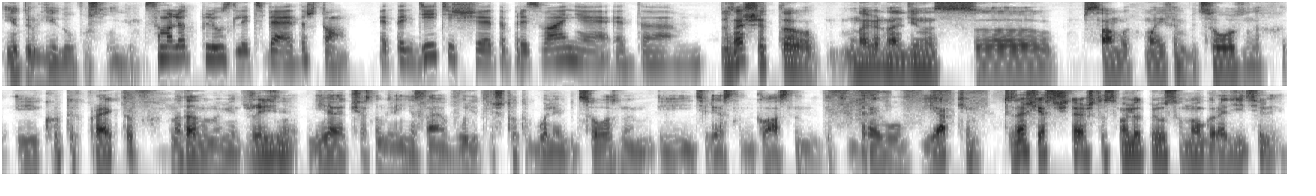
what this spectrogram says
и другие доп. услуги. Самолет плюс для тебя это что? Это детище, это призвание, это... Ты знаешь, это, наверное, один из э, самых моих амбициозных и крутых проектов на данный момент в жизни. Я, честно говоря, не знаю, будет ли что-то более амбициозным и интересным, классным, таким драйвовым, ярким. Ты знаешь, я считаю, что самолет плюса много родителей,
